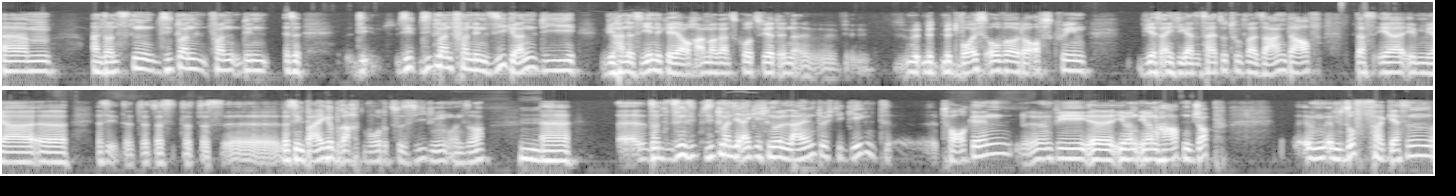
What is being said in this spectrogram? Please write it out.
Ähm, ansonsten sieht man von den, also die, sieht, man von den Siegern, die, wie Hannes Jenecke ja auch einmal ganz kurz wird, in, äh, mit, mit, mit Voice-Over oder Offscreen, wie er es eigentlich die ganze Zeit so tut, mal sagen darf, dass er eben ja, äh, dass, dass, dass, dass, dass, äh, dass ihm beigebracht wurde zu siegen und so. Äh, äh, sonst sind, sieht man die eigentlich nur lallend durch die Gegend äh, torkeln, irgendwie ihren, ihren harten Job im, im Suff vergessen,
